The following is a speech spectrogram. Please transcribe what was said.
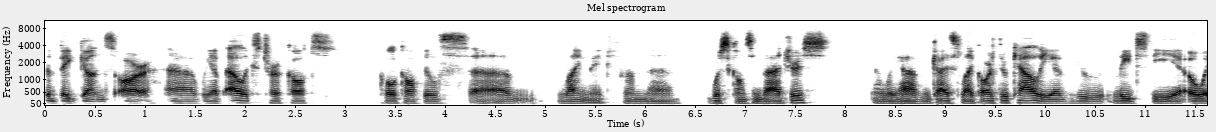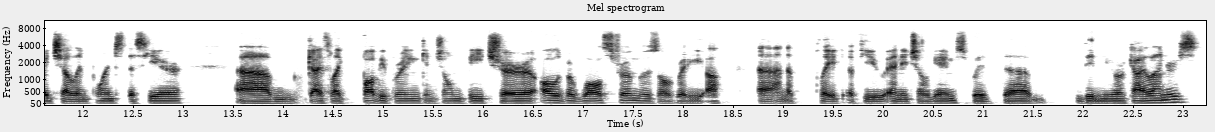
the big guns are. Uh, we have Alex Turcotte, Cole Caufield's um, line mate from uh, Wisconsin Badgers, and we have guys like Arthur Kaliyev who leads the OHL in points this year. Um, guys like Bobby Brink and John Beecher, Oliver Wahlstrom, who's already up and have played a few NHL games with um, the New York Islanders uh,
